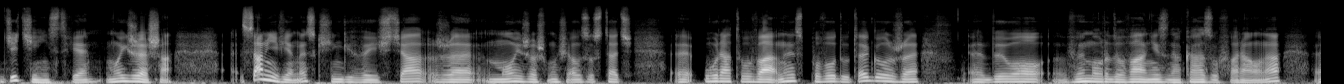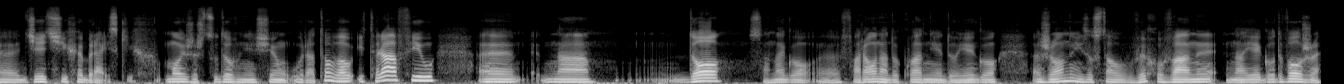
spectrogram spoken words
dzieciństwie Mojżesza. Sami wiemy z Księgi Wyjścia, że Mojżesz musiał zostać e, uratowany z powodu tego, że e, było wymordowanie z nakazu faraona e, dzieci hebrajskich. Mojżesz cudownie się uratował i trafił na, do samego faraona, dokładnie do jego żony i został wychowany na jego dworze.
